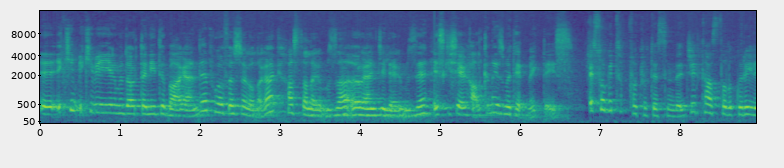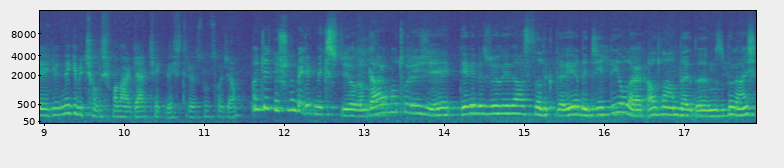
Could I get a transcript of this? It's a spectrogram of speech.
E, Ekim 2024'ten itibaren de profesör olarak hastalarımıza, öğrencilerimize, Eskişehir halkına hizmet etmekteyiz. Esobi Tıp Fakültesi'nde cilt hastalıkları ile ilgili ne gibi çalışmalar gerçekleştiriyorsunuz hocam? Öncelikle şunu belirtmek istiyorum. Dermatoloji, deri ve zührevi hastalıkları ya da cildi olarak adlandırdığımız branş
